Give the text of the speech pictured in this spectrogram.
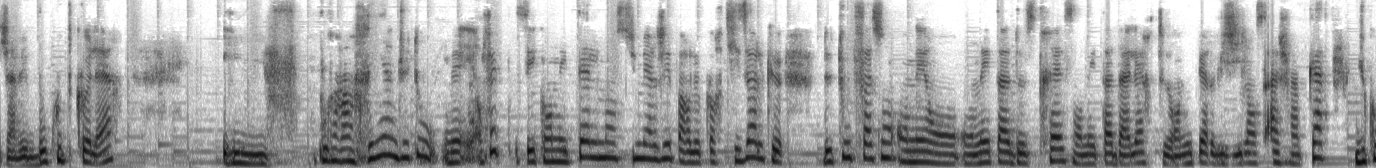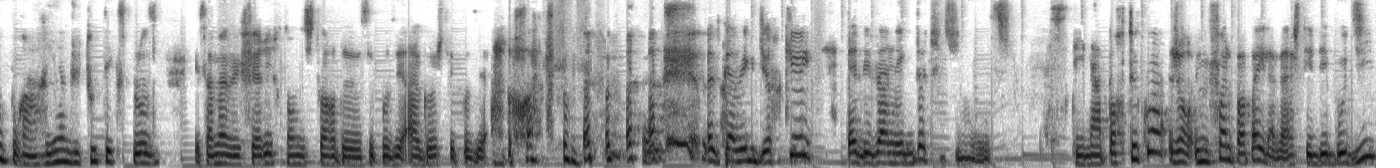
j'avais beaucoup de colère et pour un rien du tout. Mais en fait, c'est qu'on est tellement submergé par le cortisol que de toute façon, on est en, état de stress, en état d'alerte, en hypervigilance H24. Du coup, pour un rien du tout explose. Et ça m'avait fait rire ton histoire de se poser à gauche, se poser à droite. Parce qu'avec du recul, il y a des anecdotes, tu te dis, mais c'était n'importe quoi. Genre, une fois, le papa, il avait acheté des bodys.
